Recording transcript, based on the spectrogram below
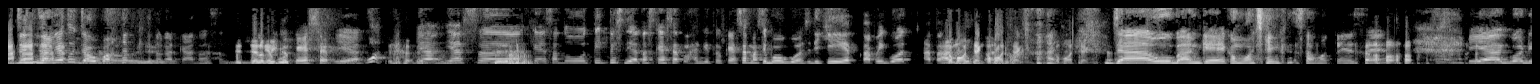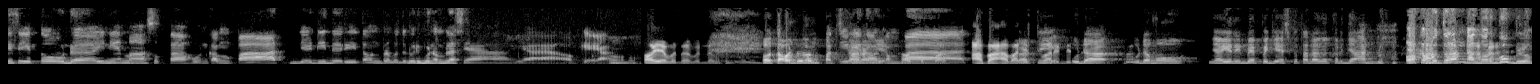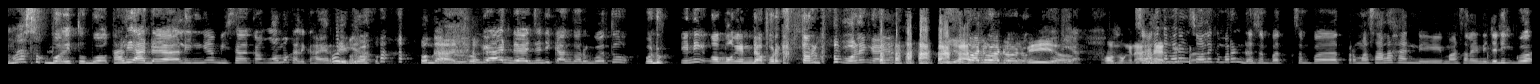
jenjangnya tuh jauh banget Oh, iya, gitu iya. kan ke atas. Jenjangnya Lebih ke keset Iya, ya. wah, ya, ya se kayak satu tipis di atas keset lah gitu. Keset masih bawa gue sedikit, tapi gue atas Kemoceng, kemoceng, kemoceng. jauh bangke kemoceng sama keset. Iya, gue di situ udah ini masuk tahun keempat. Jadi dari tahun berapa tuh? 2016 ya. Ya, oke ya. Oh iya benar benar. benar. Oh tahun dulu. keempat Ini sekarang tahun ya. Tahun keempat. keempat. Apa apa Berarti dikeluarin Dit? udah udah mau nyairin BPJS ketenaga kerjaan belum? Eh kebetulan kantor gue belum masuk Bo itu Bo. Kali ada linknya bisa Kang ngomong kali ke HRD gue. Oh enggak ada. Enggak ada. Jadi kantor gue tuh, waduh, ini ngomongin dapur kantor gue boleh nggak ya? Iya, waduh, waduh, waduh. Iya. Iya. Ngomongin Soalnya aset. kemarin, kita. soalnya kemarin udah sempat sempat permasalahan nih masalah ini. Jadi gue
